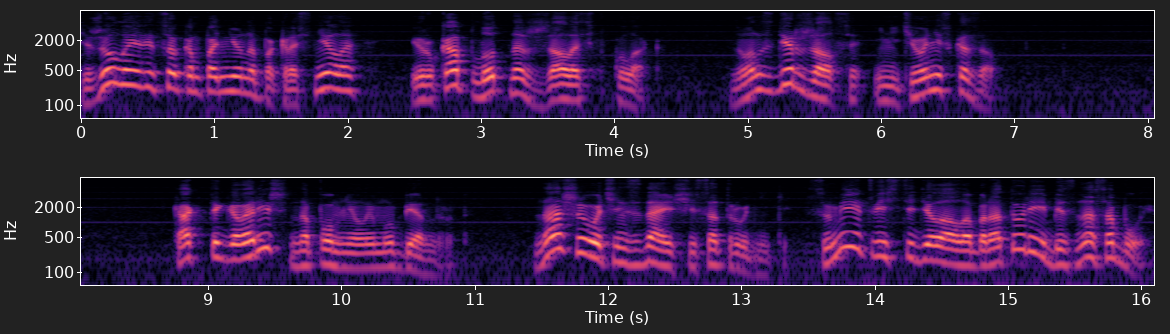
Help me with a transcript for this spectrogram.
Тяжелое лицо компаньона покраснело, и рука плотно сжалась в кулак. Но он сдержался и ничего не сказал. Как ты говоришь, напомнил ему Бернрут. Наши очень знающие сотрудники сумеют вести дела лаборатории без нас обоих.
